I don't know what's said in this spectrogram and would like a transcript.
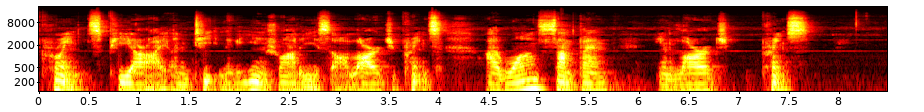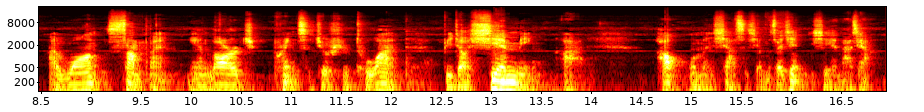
prints，p r i n t，那个印刷的意思啊，large prints。I want something in large prints。I want something in large prints，就是图案比较鲜明啊。好，我们下次节目再见，谢谢大家。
